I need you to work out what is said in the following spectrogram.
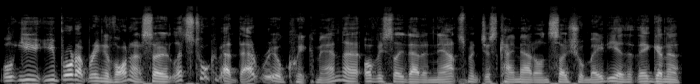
Well, you, you brought up Ring of Honor, so let's talk about that real quick, man. Uh, obviously, that announcement just came out on social media that they're going to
